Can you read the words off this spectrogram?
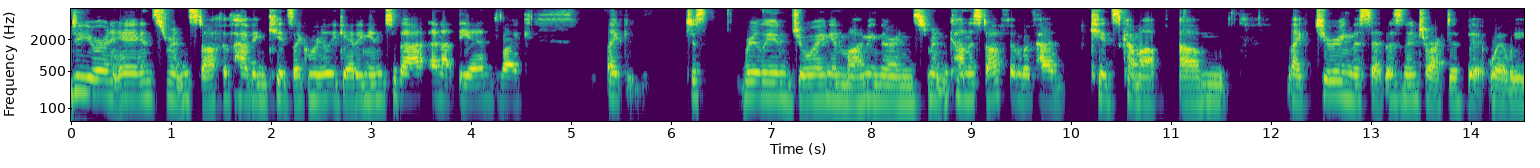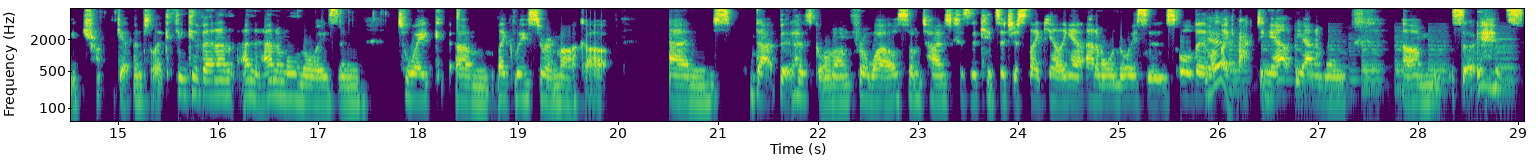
do your own air instrument and stuff of having kids like really getting into that and at the end like like just really enjoying and miming their own instrument and kind of stuff and we've had kids come up um like during the set there's an interactive bit where we tr- get them to like think of an, an animal noise and to wake um like lisa and mark up. And that bit has gone on for a while sometimes because the kids are just like yelling out animal noises or they're Yeah. like acting out the animal. Um so it's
